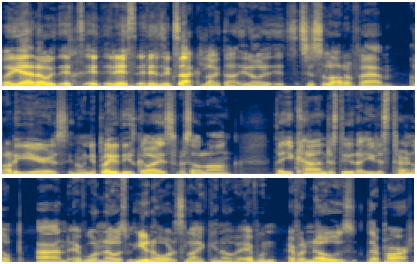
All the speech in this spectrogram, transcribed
But yeah, no, it, it's it, it is it is exactly like that. You know, it's just a lot of um, a lot of years. You know, when you play with these guys for so long, that you can just do that. You just turn up and everyone knows. You know what it's like. You know, everyone everyone knows their part.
